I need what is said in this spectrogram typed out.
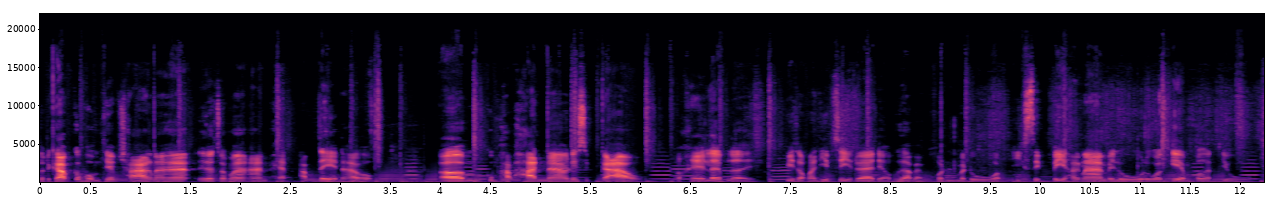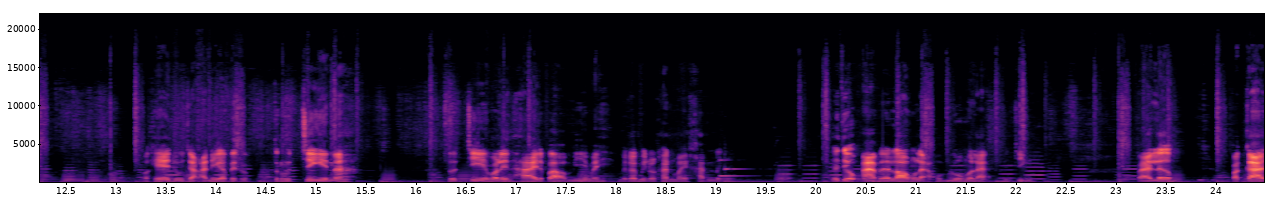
วัสดีครับกับผมเทพช้างนะฮะนี่เราจะมาอ่านแพทอัปเดตนะครับผมเอ่อกุมภาพันธ์นะวันที่19 โอเคเริ่มเลย ปี 2024 ด้วย เดี๋ยวเผื่อแบบคนมาดูแบบอีก 10 ปีข้างหน้าไม่รู้หรือว่าเกมเปิดอยู่ โอเคดูจากอันนี้ก็เป็นแบบตรุษจีนนะตรุษจีนวาเลนไทน์หรือเปล่ามีไหมไม่ก็มีรถคันใหม่คันหนึ่งเดี๋ยวเดี๋ยวอ่านไปแล้วล่องแหละผมรู้หมดแล้วจริงๆไปเริ่มประกาศ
